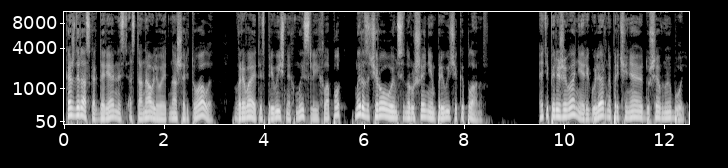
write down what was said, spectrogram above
Каждый раз, когда реальность останавливает наши ритуалы, вырывает из привычных мыслей и хлопот, мы разочаровываемся нарушением привычек и планов. Эти переживания регулярно причиняют душевную боль.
